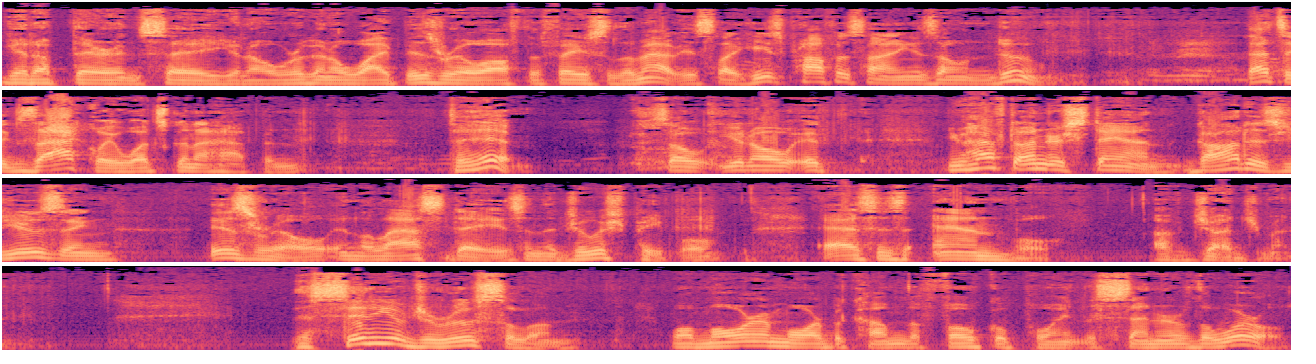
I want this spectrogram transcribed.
get up there and say, you know, we're going to wipe Israel off the face of the map. It's like he's prophesying his own doom. That's exactly what's going to happen to him. So, you know, it, you have to understand, God is using Israel in the last days and the Jewish people as his anvil of judgment. The city of Jerusalem will more and more become the focal point, the center of the world.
